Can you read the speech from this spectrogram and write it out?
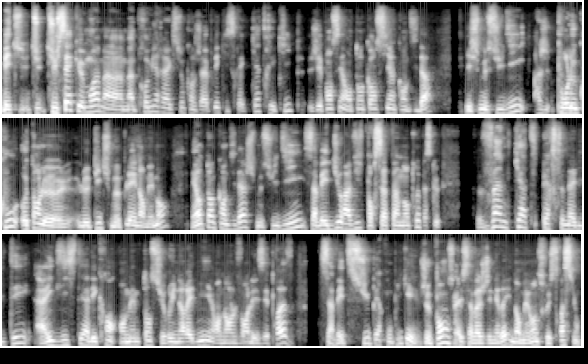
Mais tu, tu, tu sais que moi, ma, ma première réaction quand j'ai appris qu'il serait quatre équipes, j'ai pensé en tant qu'ancien candidat, et je me suis dit, ah, pour le coup, autant le, le, pitch me plaît énormément, mais en tant que candidat, je me suis dit, ça va être dur à vivre pour certains d'entre eux parce que 24 personnalités à exister à l'écran en même temps sur une heure et demie en enlevant les épreuves, ça va être super compliqué. Je pense ouais. que ça va générer énormément de frustration.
